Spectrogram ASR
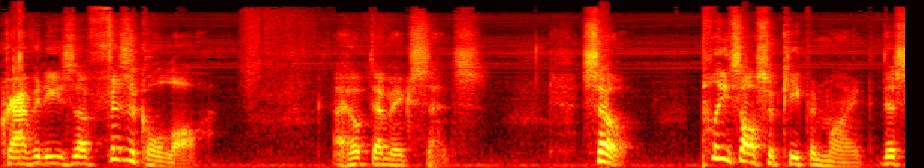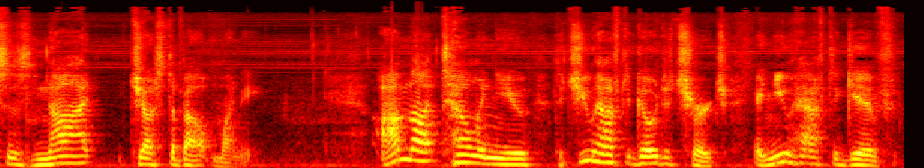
gravity's a physical law I hope that makes sense. So, please also keep in mind this is not just about money. I'm not telling you that you have to go to church and you have to give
